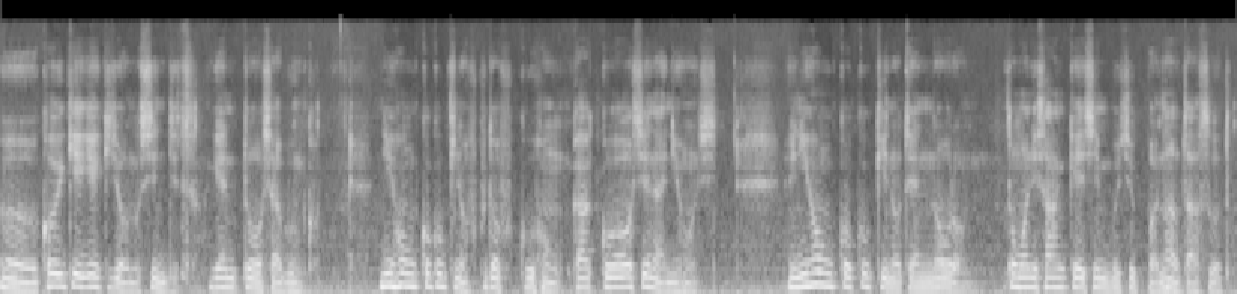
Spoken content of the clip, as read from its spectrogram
ク、小池劇場の真実、幻冬者文庫、日本国旗の副土副本、学校は教えない日本史、日本国旗の天皇論、ともに産経新聞出版など多数と。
